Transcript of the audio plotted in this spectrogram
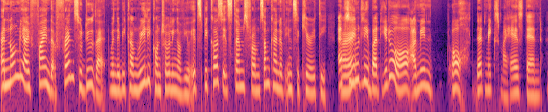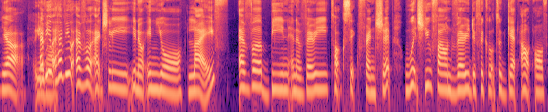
and normally i find that friends who do that when they become really controlling of you it's because it stems from some kind of insecurity all right? Absolutely. But you know, I mean, oh, that makes my hair stand. Yeah. You have you have you ever actually, you know, in your life ever been in a very toxic friendship which you found very difficult to get out of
